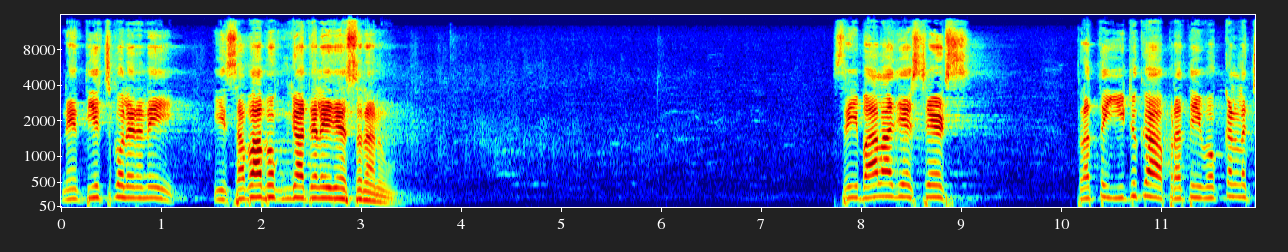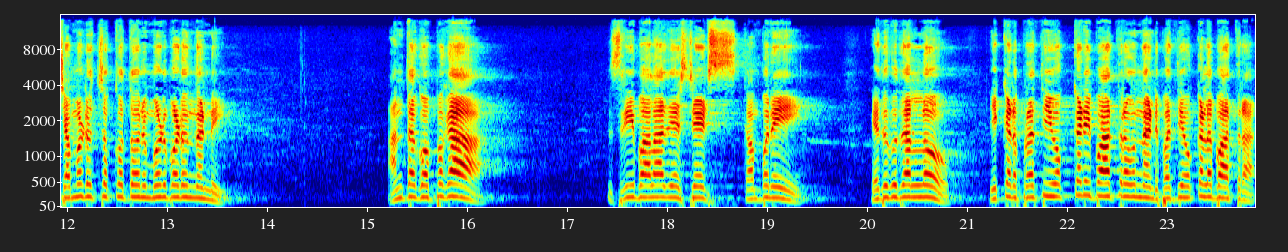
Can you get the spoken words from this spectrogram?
నేను తీర్చుకోలేనని ఈ సభాముఖంగా తెలియజేస్తున్నాను. శ్రీ బాలాజీ ఎస్టేట్స్ ప్రతి ఇటుక ప్రతి ఒక్కళ్ళ చెమడు చుక్కతోని ముడిపడి ఉందండి అంత గొప్పగా శ్రీ బాలాజీ ఎస్టేట్స్ కంపెనీ ఎదుగుదలలో ఇక్కడ ప్రతి ఒక్కడి పాత్ర ఉందండి ప్రతి ఒక్కళ్ళ పాత్ర.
